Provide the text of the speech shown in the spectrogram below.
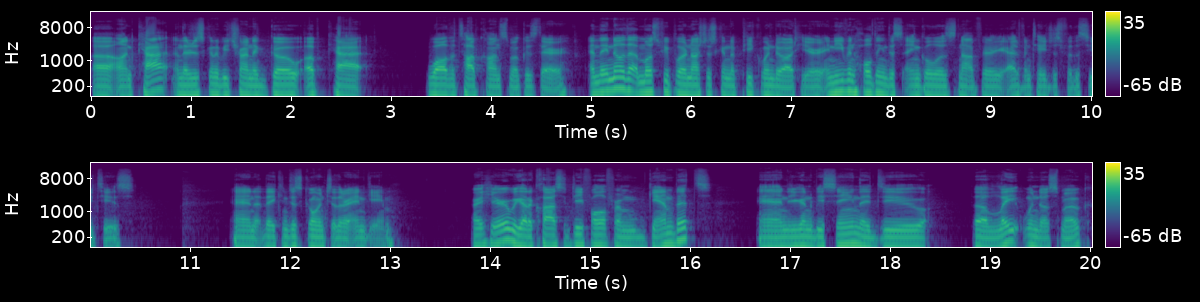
uh, on cat, and they're just going to be trying to go up cat while the top con smoke is there. And they know that most people are not just going to peek window out here, and even holding this angle is not very advantageous for the CTs. And they can just go into their end game. Right here, we got a classic default from Gambit, and you're going to be seeing they do the late window smoke,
